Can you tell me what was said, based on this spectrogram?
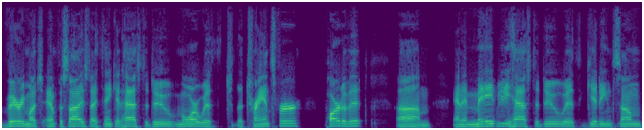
very much emphasized. I think it has to do more with the transfer part of it. Um, and it maybe has to do with getting some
